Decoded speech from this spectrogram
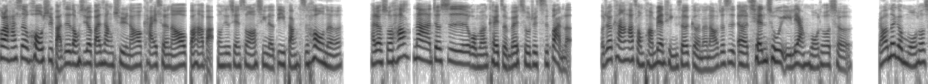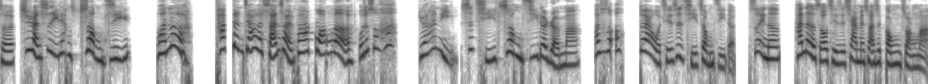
后来他是后续把这些东西就搬上去，然后开车，然后帮他把东西先送到新的地方之后呢，他就说好，那就是我们可以准备出去吃饭了。我就看到他从旁边停车格呢，然后就是呃牵出一辆摩托车，然后那个摩托车居然是一辆重机，完了，他更加的闪闪发光了。我就说哈，原来你是骑重机的人吗？他就说哦，对啊，我其实是骑重机的。所以呢，他那个时候其实下面算是工装嘛。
